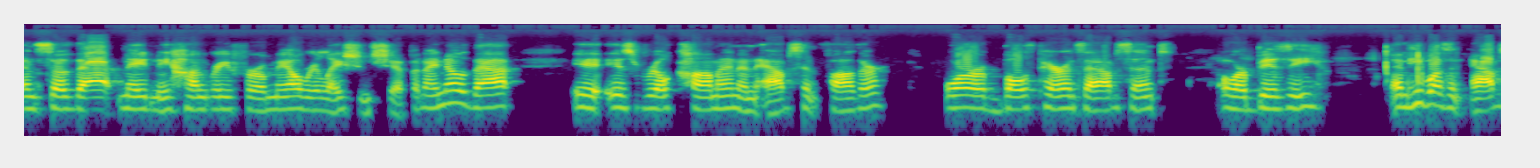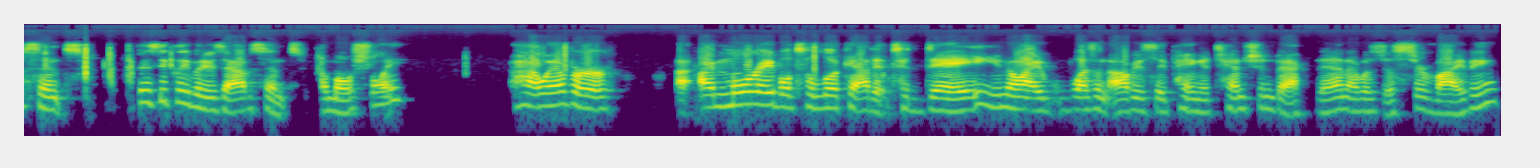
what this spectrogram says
And so that made me hungry for a male relationship. And I know that is real common an absent father or both parents absent or busy. And he wasn't absent physically, but he was absent emotionally. However, I'm more able to look at it today. You know, I wasn't obviously paying attention back then, I was just surviving.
